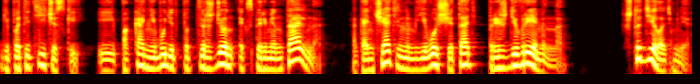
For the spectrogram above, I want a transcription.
гипотетический, и пока не будет подтвержден экспериментально, окончательным его считать преждевременно. Что делать мне?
